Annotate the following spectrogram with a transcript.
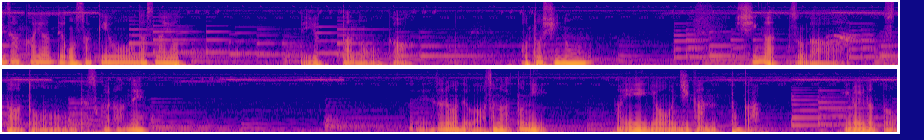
居酒屋でお酒を出すなよって言ったのが今年の4月がスタートですからね。それまではその後に営業時間とか、いろいろと、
